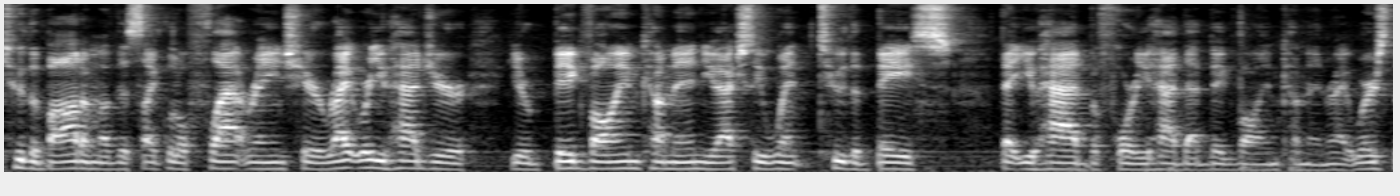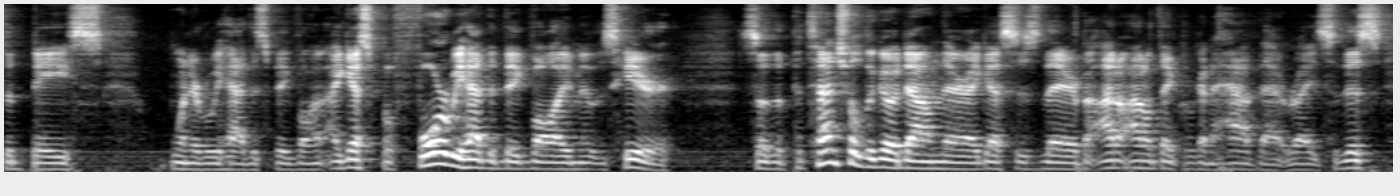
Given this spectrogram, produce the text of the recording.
to the bottom of this like little flat range here, right where you had your your big volume come in, you actually went to the base that you had before you had that big volume come in, right? Where's the base whenever we had this big volume? I guess before we had the big volume, it was here. So the potential to go down there, I guess, is there, but I don't, I don't think we're going to have that, right? So this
